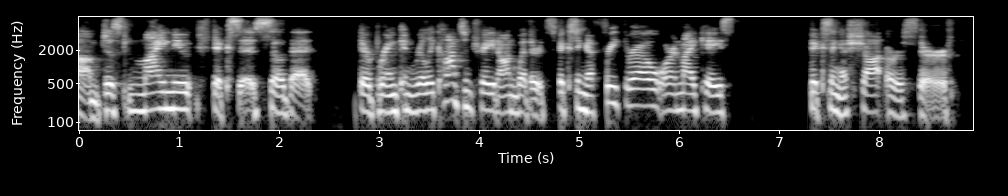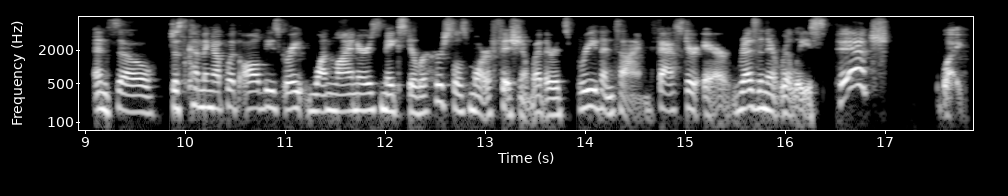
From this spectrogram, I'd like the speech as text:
um, just minute fixes so that their brain can really concentrate on whether it's fixing a free throw or in my case fixing a shot or a serve And so just coming up with all these great one liners makes your rehearsals more efficient, whether it's breathe in time, faster air, resonant release, pitch. Like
